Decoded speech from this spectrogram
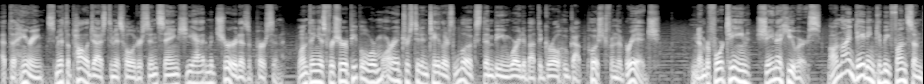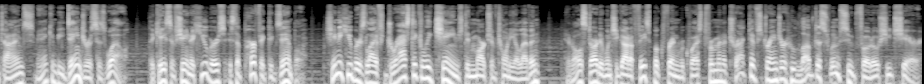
At the hearing, Smith apologized to Miss Holgerson, saying she had matured as a person. One thing is for sure, people were more interested in Taylor's looks than being worried about the girl who got pushed from the bridge. Number 14. Shayna Hubers Online dating can be fun sometimes and can be dangerous as well. The case of Shayna Hubers is the perfect example. Shayna Hubers' life drastically changed in March of 2011. It all started when she got a Facebook friend request from an attractive stranger who loved a swimsuit photo she'd share.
